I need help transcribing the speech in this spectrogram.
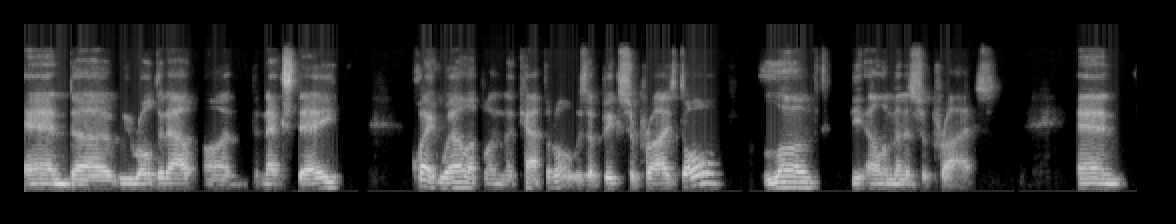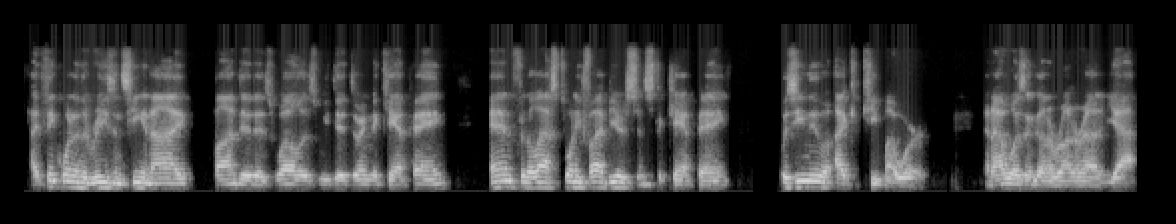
And uh, we rolled it out on the next day quite well up on the Capitol. It was a big surprise. Dole loved the element of surprise. And I think one of the reasons he and I bonded as well as we did during the campaign and for the last 25 years since the campaign was he knew I could keep my word and I wasn't going to run around and yap.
